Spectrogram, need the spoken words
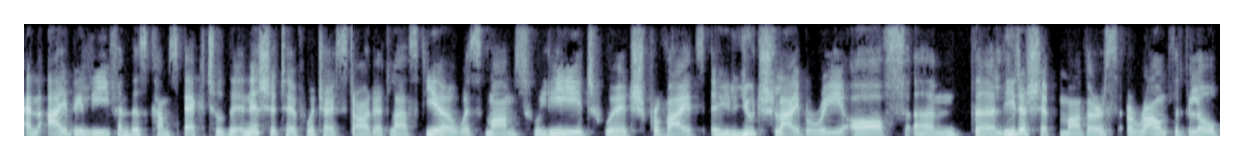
And I believe, and this comes back to the initiative which I started last year with Moms Who Lead, which provides a huge library of um, the leadership mothers around the globe,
